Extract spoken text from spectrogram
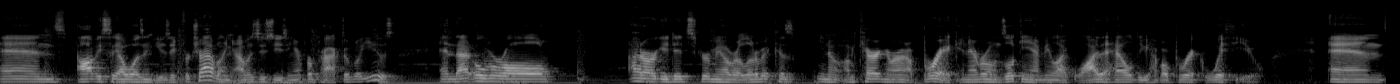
And obviously, I wasn't using for traveling, I was just using it for practical use. And that overall, I'd argue, did screw me over a little bit because, you know, I'm carrying around a brick and everyone's looking at me like, why the hell do you have a brick with you? And,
